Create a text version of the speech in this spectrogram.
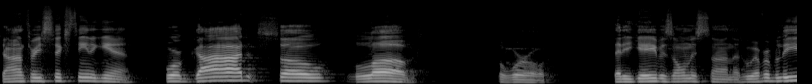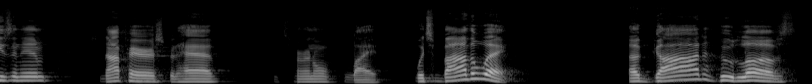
John 3:16 again. For God so loved the world that he gave his only son that whoever believes in him should not perish but have eternal life. Which by the way, a God who loves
